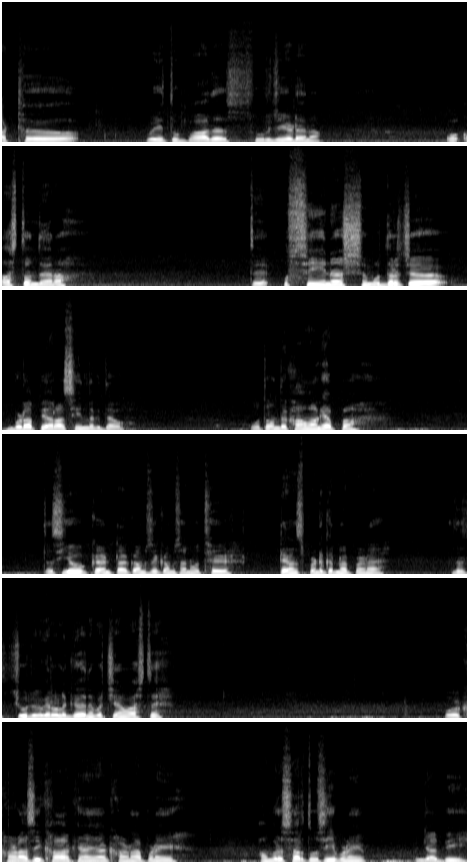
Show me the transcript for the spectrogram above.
8 ਵਜੇ ਤੋਂ ਬਾਅਦ ਸੂਰਜ ਜਿਹੜਾ ਨਾ ਉਹ ਅਸਤ ਹੁੰਦਾ ਹੈ ਨਾ। ਤੇ ਉਹ ਸੀਨ ਸਮੁੰਦਰ 'ਚ ਬੜਾ ਪਿਆਰਾ ਸੀਨ ਲੱਗਦਾ ਉਹ। ਉਹ ਤੁਹਾਨੂੰ ਦਿਖਾਵਾਂਗੇ ਆਪਾਂ। ਤੇ ਅਸੀਂ ਉਹ ਘੰਟਾ ਕਮ ਸੇ ਕਮ ਸਾਨੂੰ ਉੱਥੇ ਟਾਈਮ ਸਪੈਂਡ ਕਰਨਾ ਪੈਣਾ ਹੈ। ਇੱਧਰ ਝੂਲੇ ਵਗੈਰਾ ਲੱਗੇ ਹੋਏ ਨੇ ਬੱਚਿਆਂ ਵਾਸਤੇ। ਔਰ ਖਾਣਾ ਅਸੀਂ ਖਾ ਕੇ ਆਏ ਹਾਂ। ਖਾਣਾ ਆਪਣੇ ਅੰਮ੍ਰਿਤਸਰ ਤੋਂ ਅਸੀਂ ਆਪਣੇ ਪੰਜਾਬੀ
